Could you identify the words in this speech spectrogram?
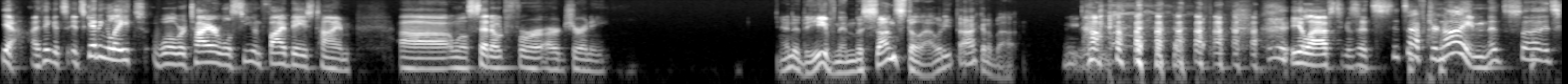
yeah, I think it's it's getting late. We'll retire. We'll see you in five days' time. Uh, and we'll set out for our journey." End of the evening. The sun's still out. What are you talking about? he laughs because it's it's after nine. It's uh, it's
